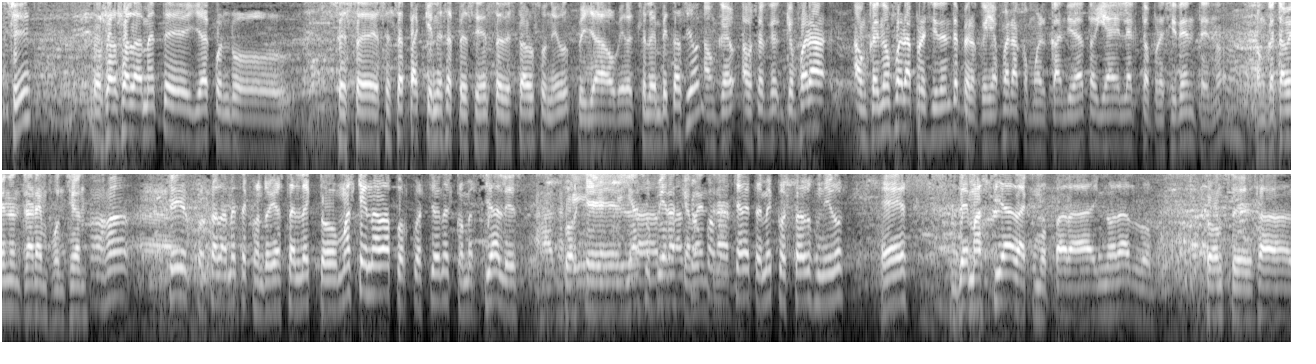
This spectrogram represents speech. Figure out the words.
Sí, o sea, solamente ya cuando se, se, se sepa quién es el presidente de Estados Unidos, pues ya hubiera hecho la invitación. Aunque, o sea, que, que fuera, aunque no fuera presidente, pero que ya fuera como el candidato ya electo presidente, ¿no? Aunque todavía no entrara en función. Ajá, sí, pues solamente cuando ya está electo, más que nada por cuestiones comerciales, Ajá, que- porque que ya la supieras que va a entrar. comercial entre México y Estados Unidos es demasiada como para ignorarlo. Entonces, a,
